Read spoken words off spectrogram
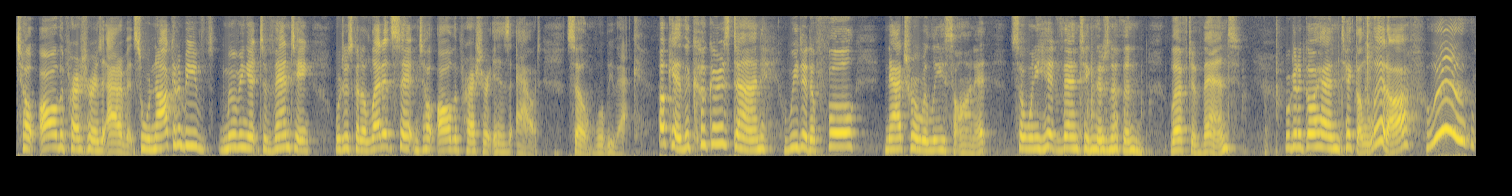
till all the pressure is out of it. So we're not going to be moving it to venting. We're just going to let it sit until all the pressure is out. So we'll be back. Okay, the cooker is done. We did a full natural release on it. So when you hit venting, there's nothing left to vent. We're gonna go ahead and take the lid off. Woo!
